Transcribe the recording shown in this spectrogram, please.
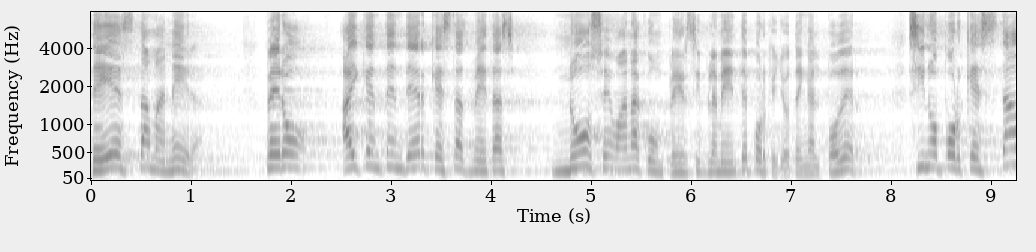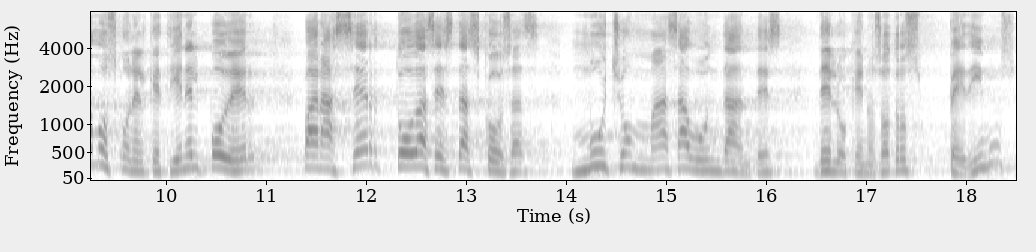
de esta manera. Pero hay que entender que estas metas no se van a cumplir simplemente porque yo tenga el poder, sino porque estamos con el que tiene el poder para hacer todas estas cosas mucho más abundantes de lo que nosotros pedimos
